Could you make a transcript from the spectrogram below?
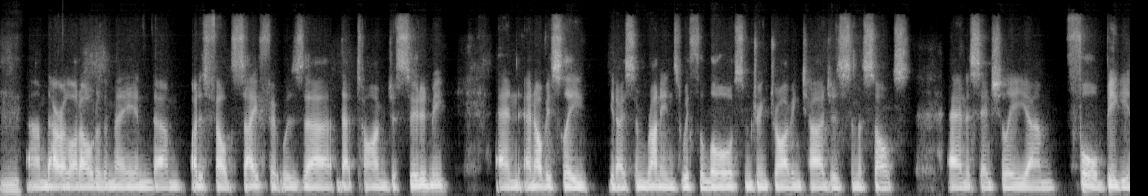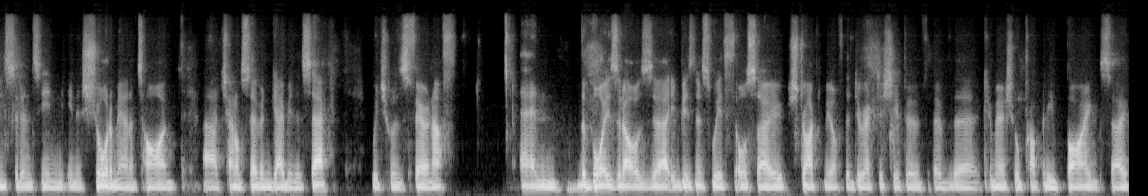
Mm. Um, they were a lot older than me, and um, I just felt safe. It was uh, that time just suited me, and and obviously, you know, some run-ins with the law, some drink driving charges, some assaults, and essentially um, four big incidents in in a short amount of time. Uh, Channel Seven gave me the sack, which was fair enough. And the boys that I was uh, in business with also struck me off the directorship of, of the commercial property buying. So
